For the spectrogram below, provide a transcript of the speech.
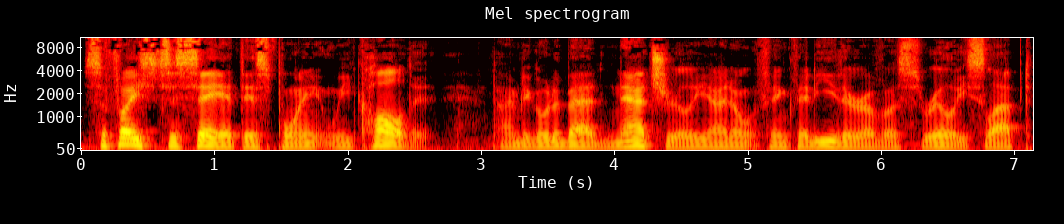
Suffice to say, at this point, we called it. Time to go to bed. Naturally, I don't think that either of us really slept.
